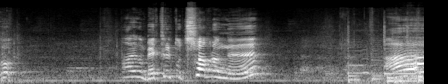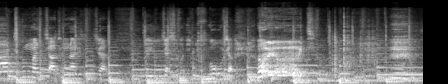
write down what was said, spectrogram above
어, 아 이거 매트를 또 치워버렸네. 아 정말 짜증나네 진짜. 이 자식 어디 두고 보자. 어휴, 참.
